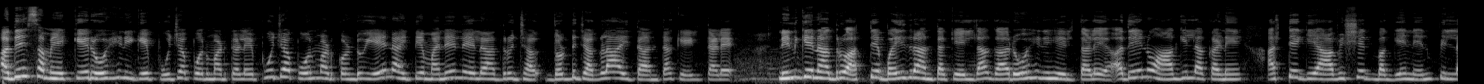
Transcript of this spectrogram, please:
ಅದೇ ಸಮಯಕ್ಕೆ ರೋಹಿಣಿಗೆ ಪೂಜಾ ಫೋನ್ ಮಾಡ್ತಾಳೆ. ಪೂಜಾ ಫೋನ್ ಮಾಡಿಕೊಂಡು, ಏನಾಯ್ತೆ ಮನೇಲೇನಾದರೂ ಜ, ದೊಡ್ಡ ಜಗಳ ಆಯ್ತಾ? ಅಂತ ಕೇಳ್ತಾಳೆ. ನಿನಗೇನಾದರೂ ಅತ್ತೆ ಬೈದ್ರಾ? ಅಂತ ಕೇಳಿದಾಗ ರೋಹಿಣಿ ಹೇಳ್ತಾಳೆ, ಅದೇನೂ ಆಗಿಲ್ಲ ಕಣೆ. ಅತ್ತೆಗೆ ಆ ವಿಷಯದ ಬಗ್ಗೆ ನೆನಪಿಲ್ಲ.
